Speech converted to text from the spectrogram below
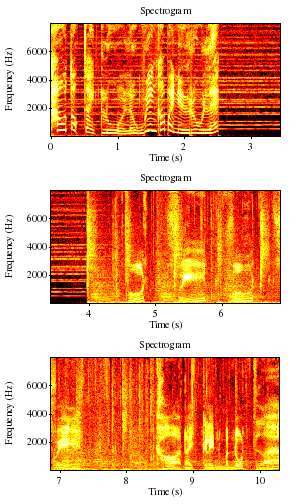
เขาตกใจกลัวแล้ววิ่งเข้าไปในรูเล็ก ฟูดฟีดฟูดฟีดข้าได้กลิ่นมนุษย์แล้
